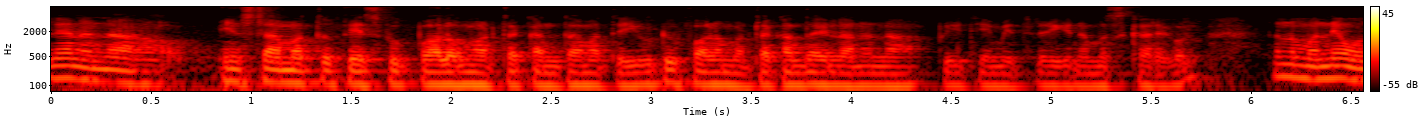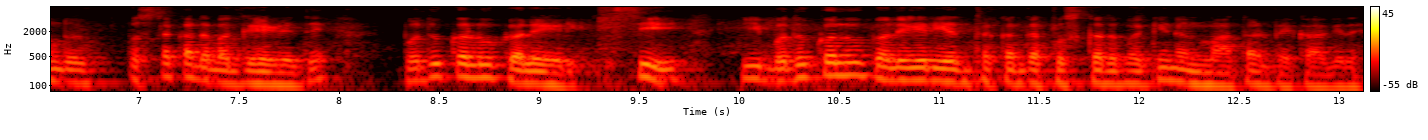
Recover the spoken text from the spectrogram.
ಇಲ್ಲ ನನ್ನ ಇನ್ಸ್ಟಾ ಮತ್ತು ಫೇಸ್ಬುಕ್ ಫಾಲೋ ಮಾಡ್ತಕ್ಕಂಥ ಮತ್ತು ಯೂಟ್ಯೂಬ್ ಫಾಲೋ ಮಾಡ್ತಕ್ಕಂಥ ಎಲ್ಲ ನನ್ನ ಪ್ರೀತಿಯ ಮಿತ್ರರಿಗೆ ನಮಸ್ಕಾರಗಳು. ನಾನು ಮೊನ್ನೆ ಒಂದು ಪುಸ್ತಕದ ಬಗ್ಗೆ ಹೇಳಿದ್ದೆ. ಬದುಕಲು ಕಲಿಯಿರಿ. ಸಿ, ಈ ಬದುಕಲು ಕಲಿಯಿರಿ ಅಂತಕ್ಕಂಥ ಪುಸ್ತಕದ ಬಗ್ಗೆ ನಾನು ಮಾತಾಡಬೇಕಾಗಿದೆ.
